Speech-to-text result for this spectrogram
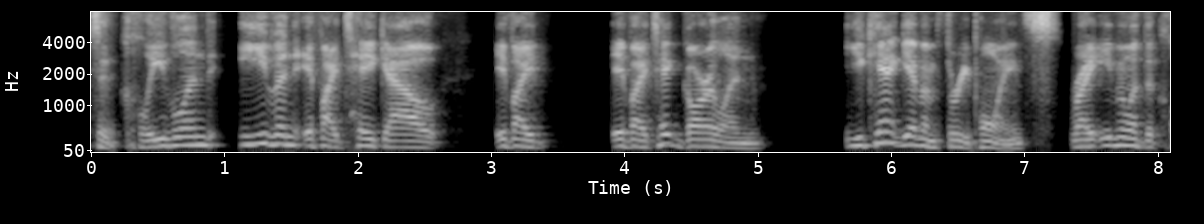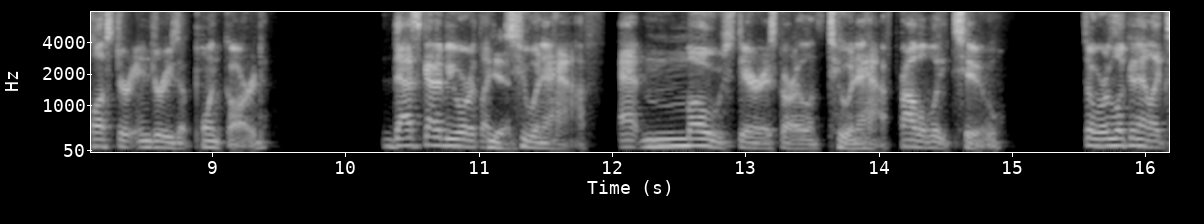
to Cleveland, even if I take out if I if I take Garland, you can't give him three points, right? Even with the cluster injuries at point guard that's got to be worth like yeah. two and a half at most. Darius Garland's two and a half, probably two. So we're looking at like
